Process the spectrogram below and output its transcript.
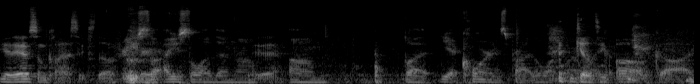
Yeah, they have some classics though. For I used sure. to I used to love them though. Yeah. Um, but yeah, Korn is probably the one. Guilty like, oh God.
